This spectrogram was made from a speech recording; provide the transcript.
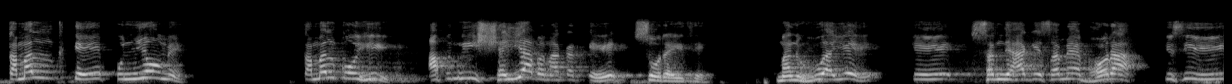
कमल के पुंजों में कमल को ही अपनी शैया बना करके सो रहे थे। मन हुआ ये कि संध्या के समय भौरा किसी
